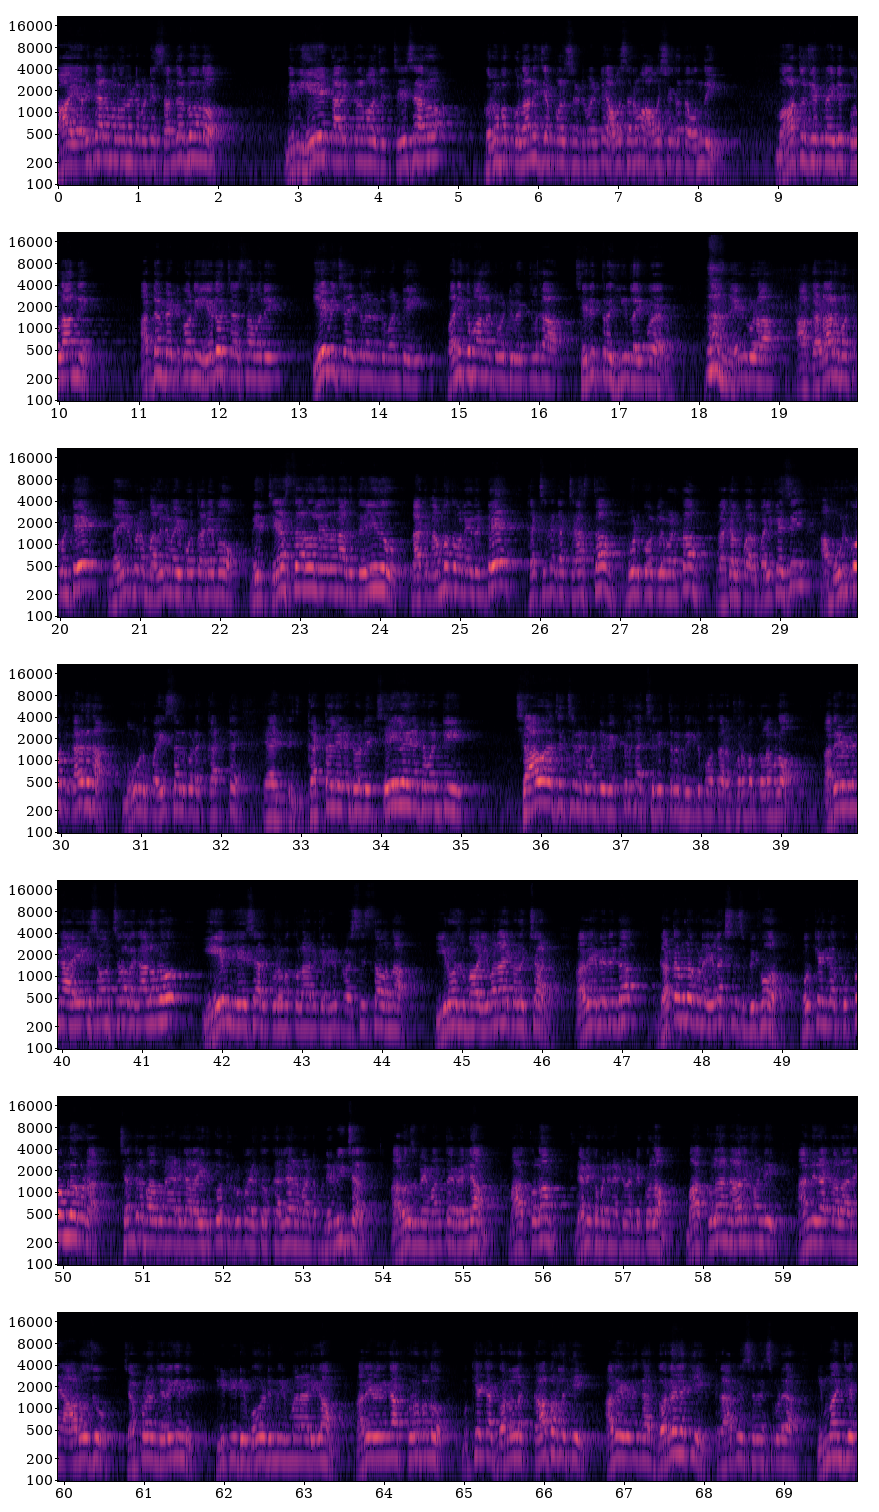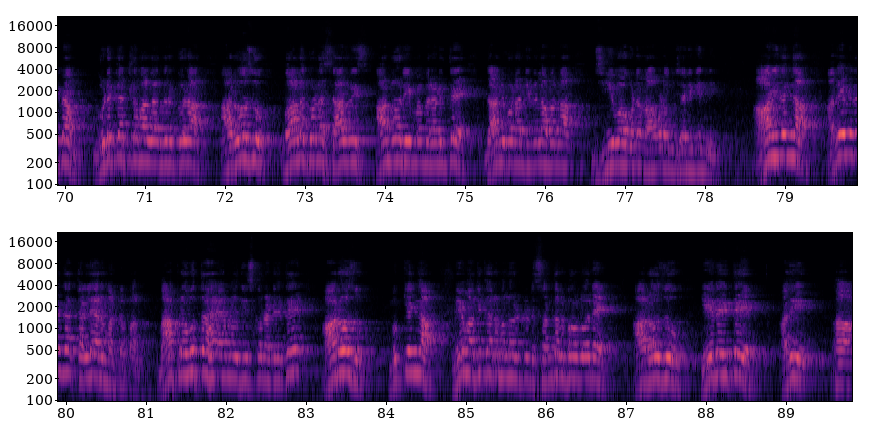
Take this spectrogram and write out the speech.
ఆ అధికారంలో ఉన్నటువంటి సందర్భంలో మీరు ఏ ఏ కార్యక్రమాలు చేశారో కురుబ కులానికి చెప్పాల్సినటువంటి అవసరం ఆవశ్యకత ఉంది. మాటలు చెప్పేది కులాన్ని అడ్డం పెట్టుకొని ఏదో చేస్తామని ఏమి చేయగలనటువంటి పనికిమాలినటువంటి వ్యక్తులుగా చరిత్రహీనులు అయిపోయారు నేను కూడా ఆ గడాను పట్టుకుంటే నేను కూడా మలినమైపోతానేమో. మీరు చేస్తారో లేదో నాకు తెలియదు నాకు నమ్మకం లేదంటే ఖచ్చితంగా చేస్తాం. మూడు కోట్లు పెడతాం. ప్రగల్భాలు పలికేసి ఆ మూడు కోట్లు కాదు కదా మూడు పైసలు కూడా కట్ట కట్టలేనటువంటి చేయలేనటువంటి చావా వ్యక్తులుగా చరిత్ర మిగిలిపోతారు కురుబ కులంలో. అదేవిధంగా ఐదు సంవత్సరాల కాలంలో ఏమి చేశారు కురుబ కులానికి నేను ప్రశ్నిస్తా ఉన్నా. ఈరోజు మా యువనాయకుడు వచ్చాడు. అదేవిధంగా గతంలో కూడా ఎలక్షన్స్ బిఫోర్ ముఖ్యంగా కుప్పంలో కూడా చంద్రబాబు నాయుడు గారు ఐదు కోట్ల రూపాయలతో కళ్యాణ మండపం నిర్మించారు. ఆ రోజు మేమంతా వెళ్ళాం. మా కులం వెనుకబడినటువంటి కులం. మా కులాన్ని ఆదుకోండి. అన్ని రకాల అని ఆ రోజు చెప్పడం జరిగింది. టీటీడీ బోర్డు మిమ్మల్ని అడిగాం. అదేవిధంగా కురబలు ముఖ్యంగా గొర్రెల కాపర్లకి అదేవిధంగా గొర్రెలకి క్రాప్ ఇన్సూరెన్స్ కూడా ఇమ్మని చెప్పాం. గుడికట్ల వాళ్ళందరికీ కూడా ఆ రోజు వాళ్ళకు కూడా శాలరీస్ ఆన్ రోల్ ఇమ్మని అడిగితే దాన్ని కూడా నిన్నలమన్న జీవో కూడా రావడం జరిగింది. ఆ విధంగా అదే విధంగా కళ్యాణ మంటపాలు. మా ప్రభుత్వ హయాంలో తీసుకున్నట్టయితే ఆ రోజు ముఖ్యంగా మేము అధికారంలో ఉన్నటువంటి సందర్భంలోనే ఆ రోజు ఏదైతే అది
